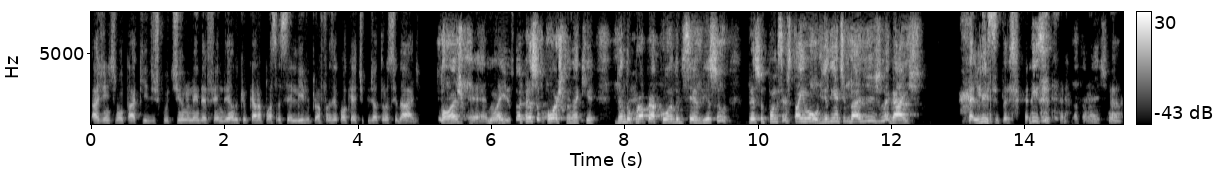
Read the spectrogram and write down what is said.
a gente não está aqui discutindo nem defendendo que o cara possa ser livre para fazer qualquer tipo de atrocidade. Lógico. É, não é isso. É pressuposto, né? Que dentro do próprio acordo de serviço pressupõe que você está envolvido em atividades legais. Lícitas. Lícitas, exatamente. É.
